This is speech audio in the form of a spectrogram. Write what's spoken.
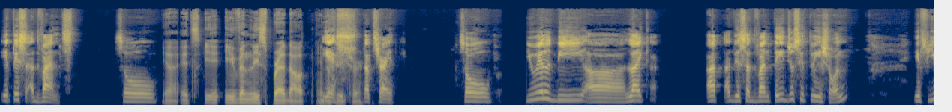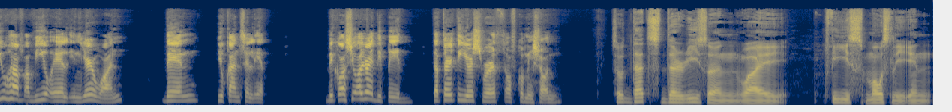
it is advanced. So Yeah, it's e- evenly spread out in yes, the future. Yes, that's right. So you will be uh, like at a disadvantageous situation. If you have a VUL in year one, then you cancel it because you already paid the 30 years worth of commission. So that's the reason why fees mostly in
